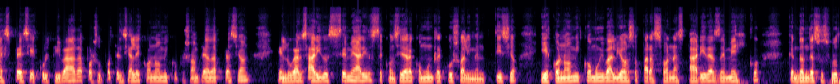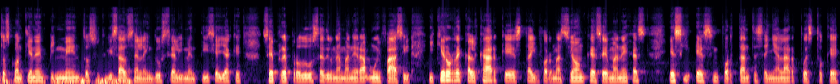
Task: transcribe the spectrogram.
especie cultivada por su potencial económico, por su amplia adaptación en lugares áridos y semiáridos, se considera como un recurso alimenticio y económico muy valioso para zonas áridas de México, donde sus frutos contienen pigmentos utilizados en la industria alimenticia, ya que se reproduce de una manera muy fácil. Y quiero recalcar que esta información que se maneja es, es, importante señalar, puesto que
